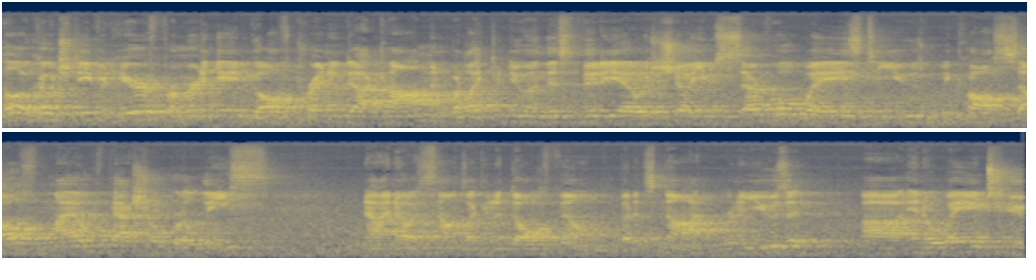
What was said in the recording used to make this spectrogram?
Hello, Coach Stephen here from RenegadeGolfTraining.com and what I'd like to do in this video is show you several ways to use what we call self-myofascial release. Now I know it sounds like an adult film, but it's not. We're going to use it uh, in a way to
